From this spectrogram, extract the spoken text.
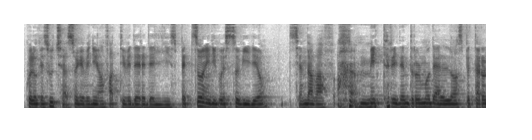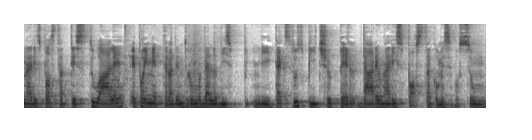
quello che è successo è che venivano fatti vedere degli spezzoni di questo video, si andava a, f- a metterli dentro il modello, aspettare una risposta testuale e poi metterla dentro un modello di, sp- di text to speech per dare una risposta come se fosse un,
